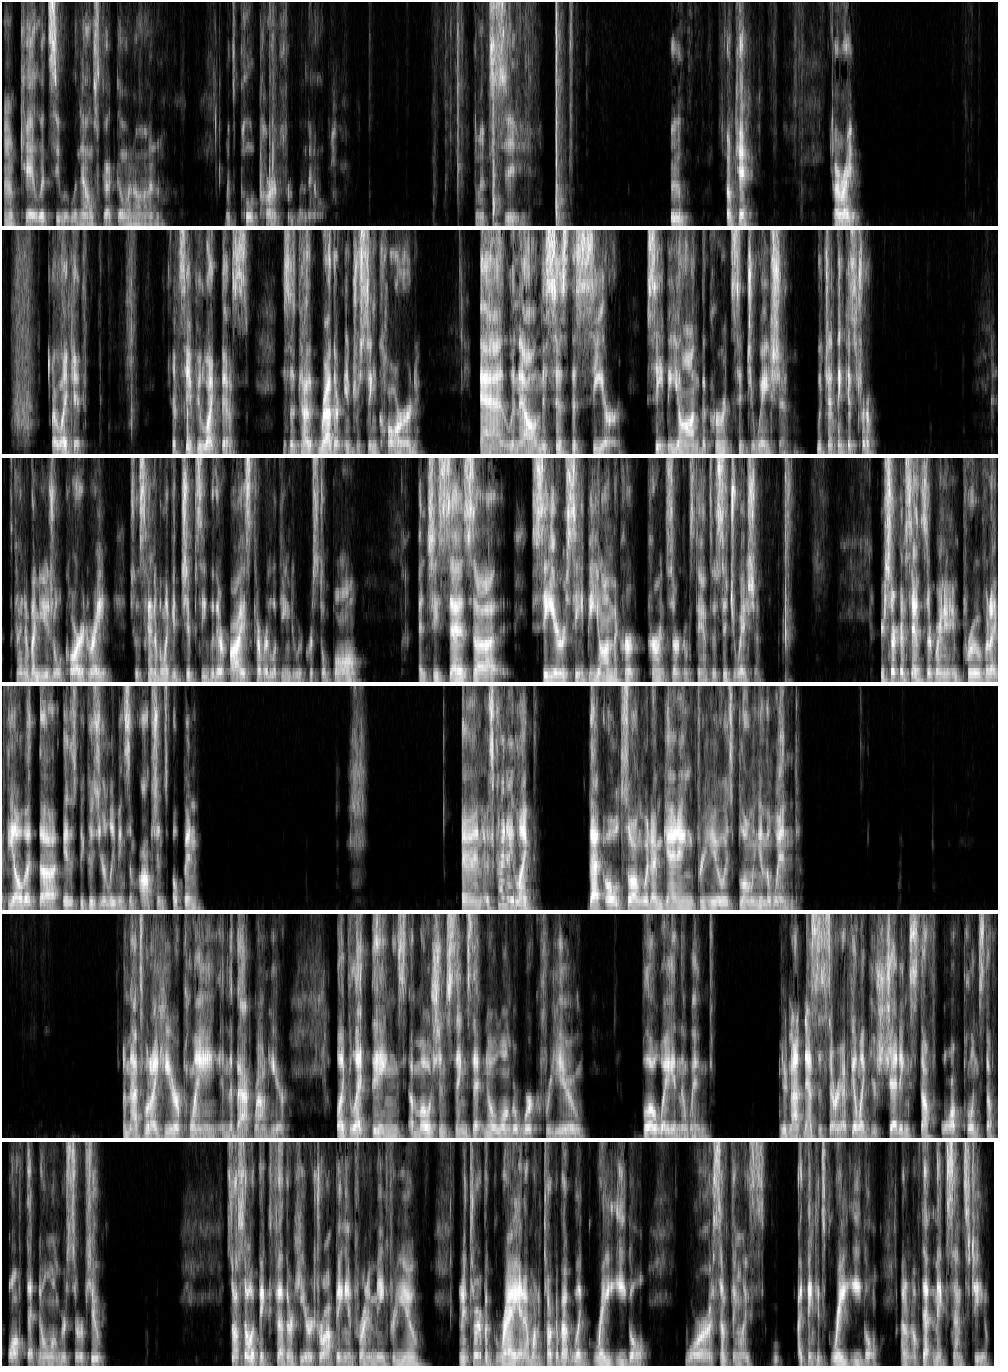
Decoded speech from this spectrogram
Okay, let's see what Linnell's got going on. Let's pull a card for Linnell. Let's see. Ooh, okay. All right. I like it. Let's see if you like this. This is kind of rather interesting card. And Linnell, and this is the seer. See beyond the current situation, which I think is true kind of unusual card, right? She looks kind of like a gypsy with her eyes covered, looking into her crystal ball. And she says, uh, "See or see beyond the cur- current circumstance or situation. Your circumstances are going to improve, but I feel that uh, it is because you're leaving some options open." And it's kind of like that old song, What I'm Getting for You is Blowing in the Wind. And that's what I hear playing in the background here. Like, let things, emotions, things that no longer work for you blow away in the wind. You're not necessary. I feel like you're shedding stuff off, pulling stuff off that no longer serves you. It's also a big feather here dropping in front of me for you. And it's sort of a gray. And I want to talk about like gray eagle or something like, I think it's gray eagle. I don't know if that makes sense to you.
